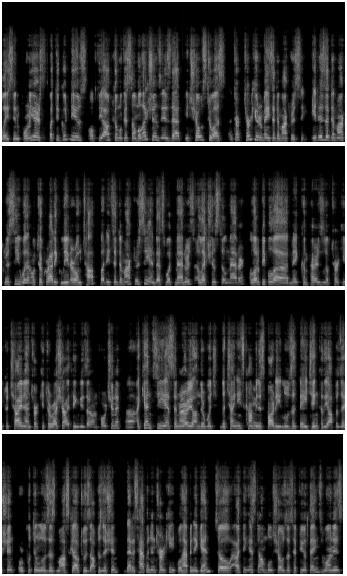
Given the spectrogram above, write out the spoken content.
place in four years. But the good news of the outcome of Istanbul elections is that it shows to us uh, Tur- Turkey remains a democracy. It is a democracy with an autocratic leader on top, but it's a democracy, and that's what matters. Elections still matter. A lot of people uh, make comparisons of Turkey to China and Turkey to Russia. I think these are unfortunate. Uh, I can't see a scenario under which the Chinese Communist Party loses Beijing to the opposition or Putin loses Moscow to his opposition. That has happened in Turkey. It will happen again. So I think Istanbul example shows us a few things. One is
